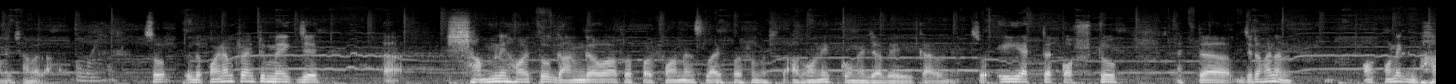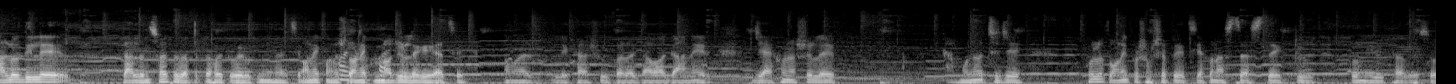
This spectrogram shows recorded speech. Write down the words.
অনেক ঝামেলা হয়। So the point I'm trying to make যে সামনে হয়তো গান গাওয়া বা পারফরমেন্স লাইভ পারফরমেন্স আরও অনেক কমে যাবে এই কারণে। সো এই একটা কষ্ট একটা যেটা হয় না অনেক ভালো দিলে ব্যালেন্স হয় তো ব্যাপারটা হয়তো এরকমই হয়েছে। অনেক মানুষের অনেক নজর লেগে গেছে। আমার লেখা সুর করা গাওয়া গানের যে এখন আসলে মনে হচ্ছে যে হলো তো অনেক প্রশংসা পেয়েছি। এখন আস্তে আস্তে একটু কমিয়ে দিতে হবে। সো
